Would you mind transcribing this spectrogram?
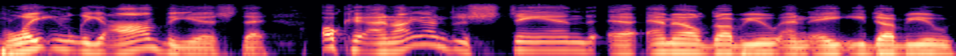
blatantly obvious that okay, and I understand uh, MLW and AEW,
